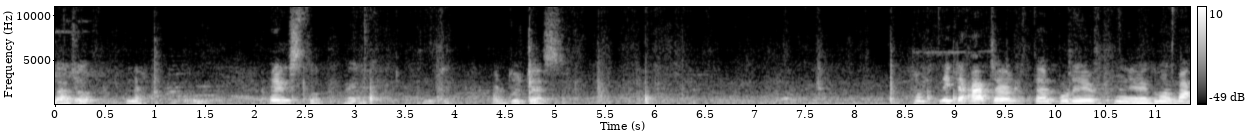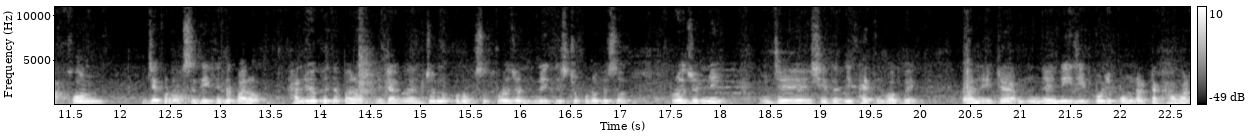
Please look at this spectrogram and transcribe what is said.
গাজর না। হয়ে গেছে তো? হ্যাঁ। আর দুইটা আছে। এটা আচার তারপরে তোমার মাখন যে কোনো কিছু দিয়ে খেতে পারো খালিও খেতে পারো এটার জন্য কোনো কিছু প্রয়োজন, নির্দিষ্ট কোনো কিছু প্রয়োজন নেই যে সেটা দিয়ে খাইতে হবে। কারণ এটা নিজেই পরিপূর্ণ একটা খাবার।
